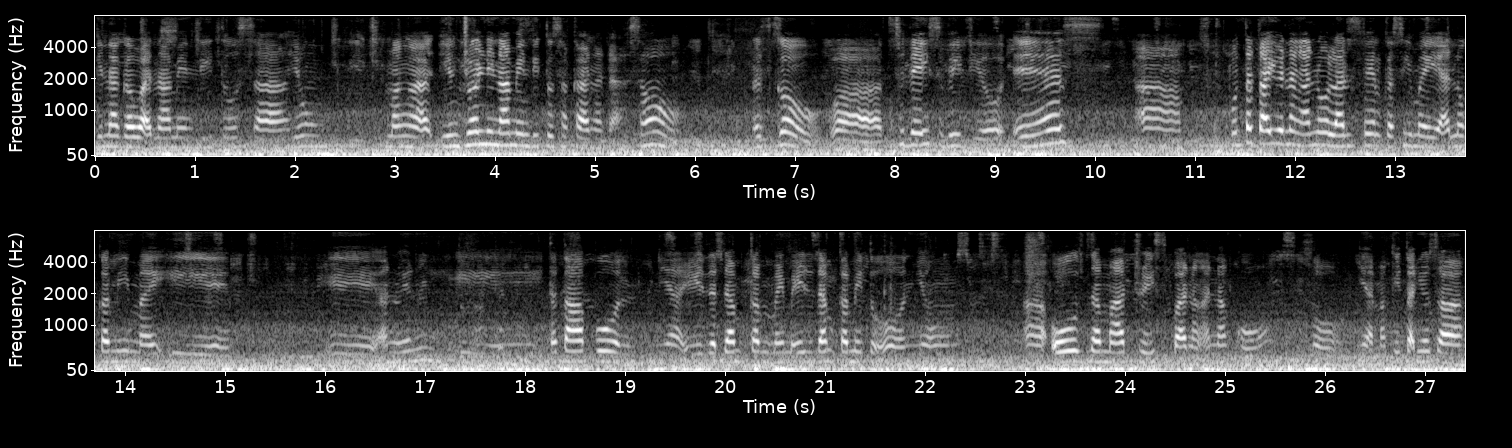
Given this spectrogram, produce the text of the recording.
ginagawa namin dito sa yung mga yung journey namin dito sa Canada. So let's go. Uh, today's video is uh, punta tayo ng ano landfill kasi may ano kami may i, i ano yan i, tatapon yeah idadam kami may maidadam kami doon yung uh, old na mattress ba ng anak ko. So, yeah, makita nyo sa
